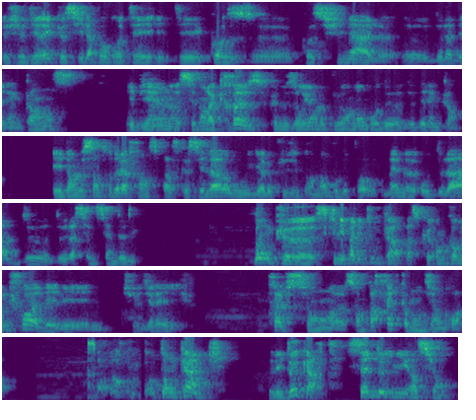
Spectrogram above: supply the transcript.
je, dirais que si la pauvreté était cause, euh, cause finale euh, de la délinquance, eh bien, c'est dans la Creuse que nous aurions le plus grand nombre de, de délinquants et dans le centre de la France, parce que c'est là où il y a le plus grand nombre de pauvres, même euh, au-delà de, de, la Seine-Saint-Denis. Donc, euh, ce qui n'est pas du tout le cas, parce que encore une fois, les, les je dirais, les preuves sont, euh, sont parfaites, comme on dit en droit. À savoir que quand on calque les deux cartes, celle de l'immigration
